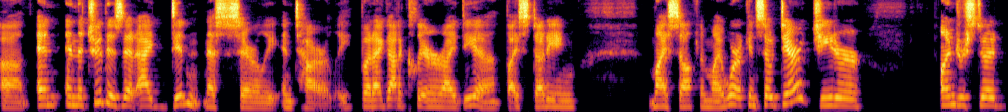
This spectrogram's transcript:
Um, and and the truth is that I didn't necessarily entirely, but I got a clearer idea by studying myself and my work. And so Derek Jeter understood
